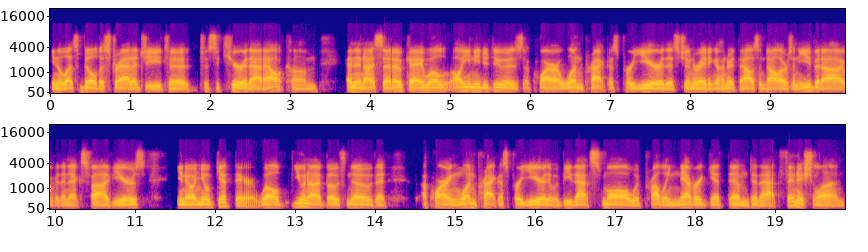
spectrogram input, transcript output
you know let's build a strategy to to secure that outcome and then i said okay well all you need to do is acquire one practice per year that's generating $100000 in ebitda over the next five years you know and you'll get there well you and i both know that acquiring one practice per year that would be that small would probably never get them to that finish line.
